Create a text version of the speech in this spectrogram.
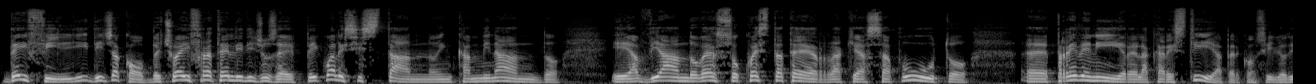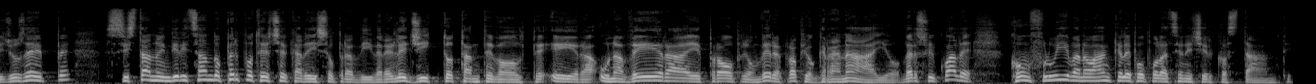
dei figli di Giacobbe, cioè i fratelli di Giuseppe, i quali si stanno incamminando e avviando verso questa terra che ha saputo eh, prevenire la carestia per consiglio di Giuseppe, si stanno indirizzando per poter cercare di sopravvivere. L'Egitto tante volte era una vera e propria, un vero e proprio granaio verso il quale confluivano anche le popolazioni circostanti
